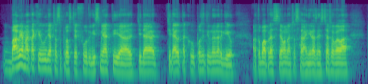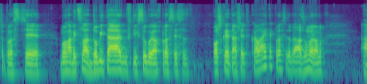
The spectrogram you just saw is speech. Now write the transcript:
bavia ma takí ľudia, čo sú proste furt vysmiatí a ti dajú, ti dajú takú pozitívnu energiu. A to bola presne ona, čo sa ani raz nesťažovala, čo proste mohla byť celá dobitá v tých súbojoch, proste sa oškretá všetko, ale aj tak proste to brala s humorom. A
